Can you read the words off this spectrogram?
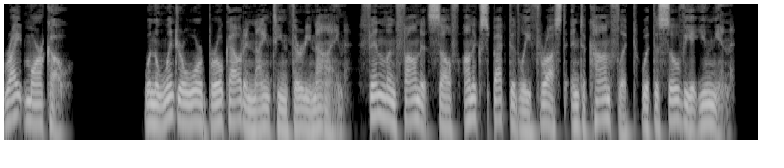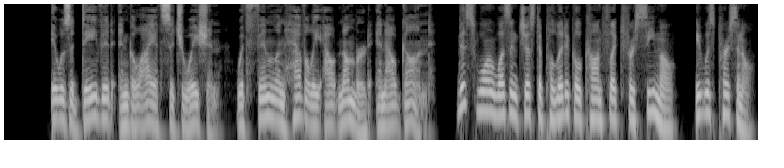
Right, Marco. When the Winter War broke out in 1939, Finland found itself unexpectedly thrust into conflict with the Soviet Union. It was a David and Goliath situation, with Finland heavily outnumbered and outgunned. This war wasn't just a political conflict for Simo, it was personal.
